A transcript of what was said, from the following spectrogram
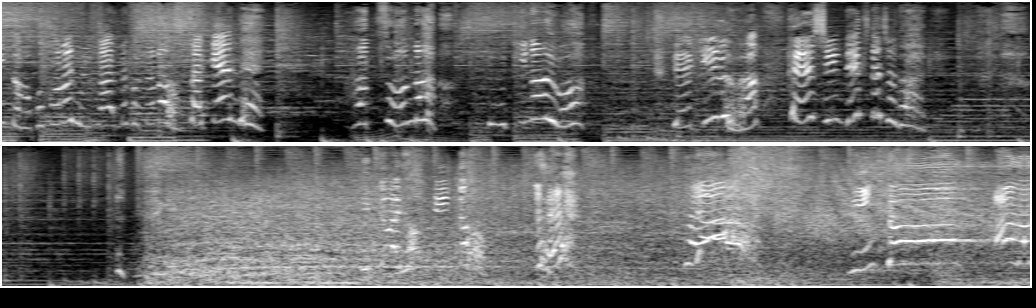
ミントの心に浮かんだ言葉を叫んであそんなできないわできるわ変身できたじゃない行くわよント。えっント。アロ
